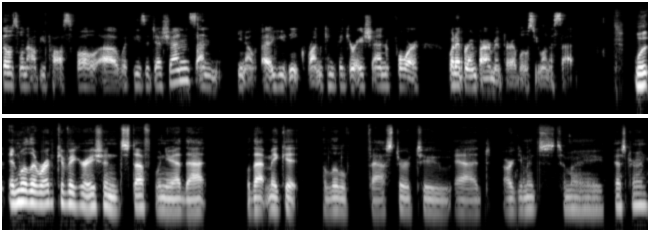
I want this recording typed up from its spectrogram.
those will now be possible uh, with these additions and you know a unique run configuration for whatever environment variables you want to set well and will the run configuration stuff when you add that will that make it a little faster to add arguments to my test run?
